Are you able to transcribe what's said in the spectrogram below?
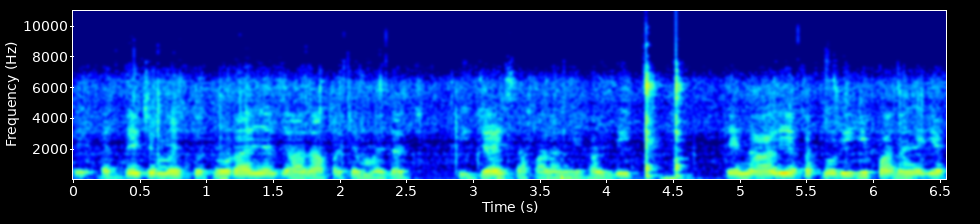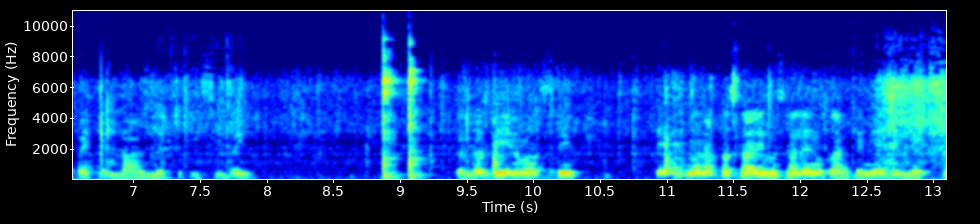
ਤੇ ਅੱਧੇ ਚਮਚ ਤੋਂ ਥੋੜਾ ਜਿਹਾ ਜ਼ਿਆਦਾ ਆਪਾਂ ਚਮਚ ਦਾ ਤੀਜਾ ਹਿੱਸਾ ਪਾ ਦਾਂਗੇ ਹਲਦੀ। ਤੇ ਨਾਲ ਹੀ ਆਪਾਂ ਥੋੜੀ ਜਿਹੀ ਪਾ ਦਾਂਗੇ ਜੀ ਆਪਾਂ ਇੱਥੇ ਲਾਲ ਮਿਰਚ ਪੀਸੀ ਹੋਈ। ਕਲਰ ਦੇਣ ਵਾਸਤੇ। ਤੇ ਹੁਣ ਆਪਾਂ ਸਾਰੇ ਮਸਾਲੇ ਨੂੰ ਕਰ ਦਿੰਨੇ ਆ ਜੀ ਮਿਕਸ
